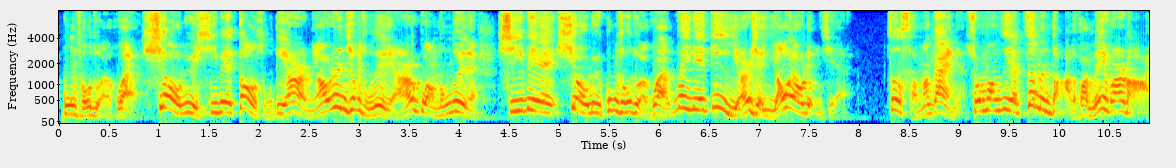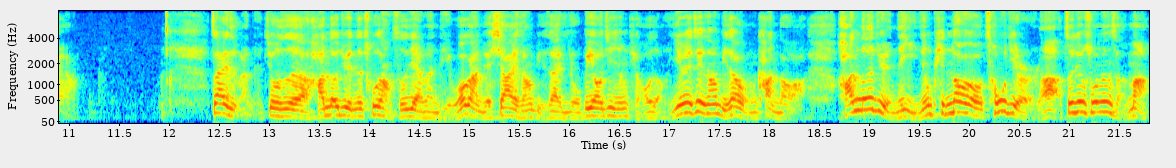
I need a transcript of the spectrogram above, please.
攻守转换效率，西北倒数第二，你要认清楚这点。而广东队的西北效率、攻守转换位列第一，而且遥遥领先，这什么概念？双方之间这么打的话，没法打呀。再者呢，就是韩德君的出场时间问题，我感觉下一场比赛有必要进行调整，因为这场比赛我们看到啊，韩德君呢已经拼到抽筋儿了，这就说明什么？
